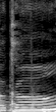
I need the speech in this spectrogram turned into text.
జ్ఞాపకా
